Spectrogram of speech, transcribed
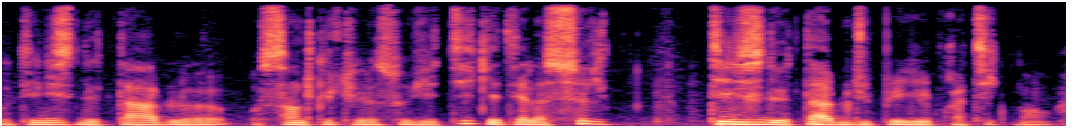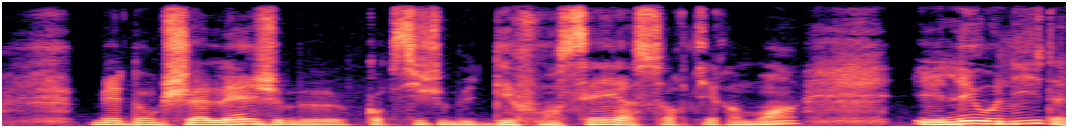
au tennis de table au centre culturel soviétique, qui était la seule tennis de table du pays pratiquement. Mais donc j'allais, je me, comme si je me défonçais à sortir à moi. Et Léonide,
